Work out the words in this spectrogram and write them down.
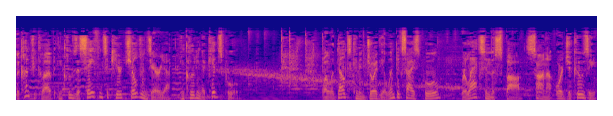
The country club includes a safe and secure children's area, including a kids pool. While adults can enjoy the Olympic-sized pool, relax in the spa, sauna, or jacuzzi,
